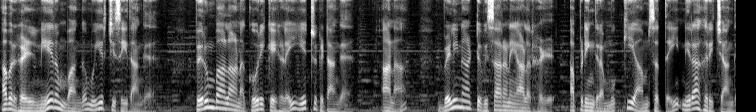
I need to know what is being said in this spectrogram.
அவர்கள் நேரம் வாங்க முயற்சி செய்தாங்க. பெரும்பாலான கோரிக்கைகளை ஏற்றுக்கிட்டாங்க. ஆனா வெளிநாட்டு விசாரணையாளர்கள் அப்படிங்கிற முக்கிய அம்சத்தை நிராகரிச்சாங்க.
